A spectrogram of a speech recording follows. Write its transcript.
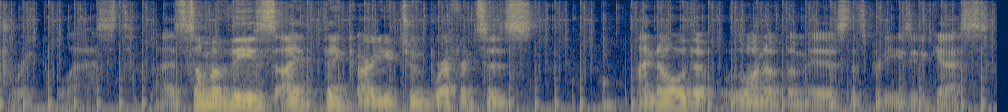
Drake Blast. Uh, some of these, I think, are YouTube references. I know that one of them is. That's pretty easy to guess.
